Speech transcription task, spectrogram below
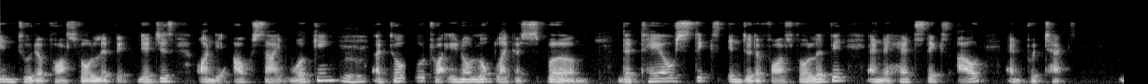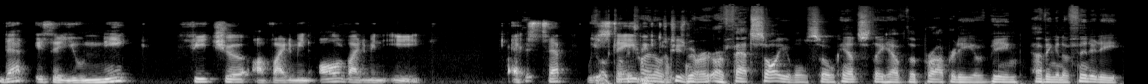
into the phospholipid. They're just on the outside working. Mm-hmm. A tocotrienol look like a sperm. The tail sticks into the phospholipid and the head sticks out and protects. That is a unique feature of vitamin, all vitamin E except we stay with excuse me are, are, fat soluble so hence they have the property of being having an affinity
